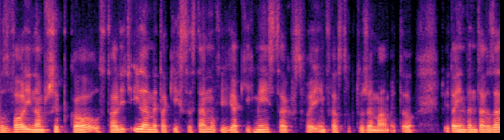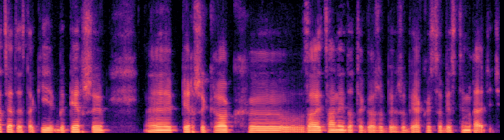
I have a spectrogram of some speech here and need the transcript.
pozwoli nam szybko ustalić, ile my takich systemów i w jakich miejscach w swojej infrastrukturze mamy. To, czyli ta inwentaryzacja to jest taki jakby pierwszy, e, pierwszy krok e, zalecany do tego, żeby, żeby jakoś sobie z tym radzić.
